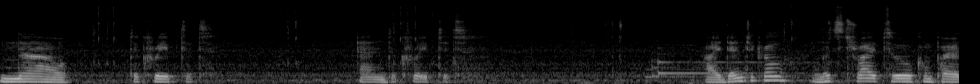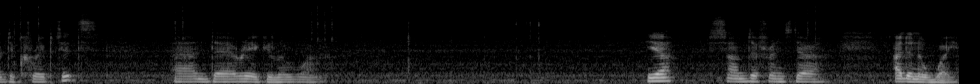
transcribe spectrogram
Now decrypted and decrypted. Identical. Let's try to compare decrypted and the regular one. Yeah some difference there. I don't know why.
